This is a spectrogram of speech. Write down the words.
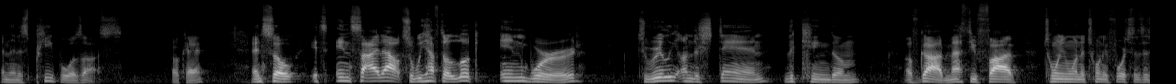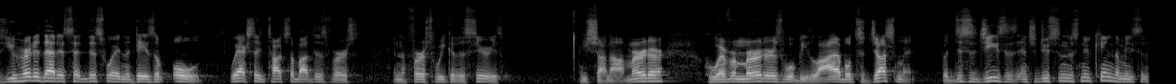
and then his people is us. Okay? And so it's inside out. So we have to look inward to really understand the kingdom of God. Matthew 5, 21 to 24 says this. You heard it that it said this way in the days of old. We actually talked about this verse in the first week of the series. You shall not murder. Whoever murders will be liable to judgment. But this is Jesus introducing this new kingdom. He says,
